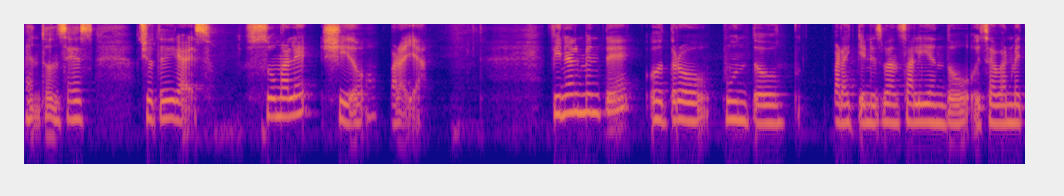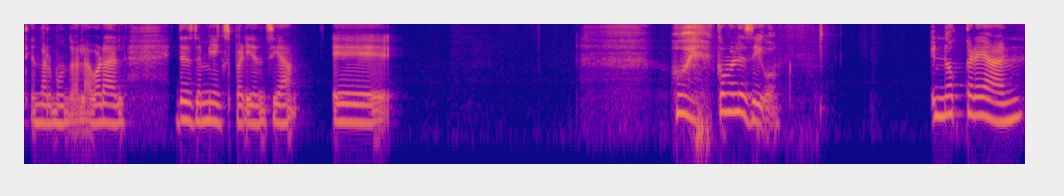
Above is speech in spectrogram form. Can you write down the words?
Entonces, yo te diría eso, súmale Shido para allá. Finalmente, otro punto para quienes van saliendo y se van metiendo al mundo laboral, desde mi experiencia, eh, uy, ¿cómo les digo? No crean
